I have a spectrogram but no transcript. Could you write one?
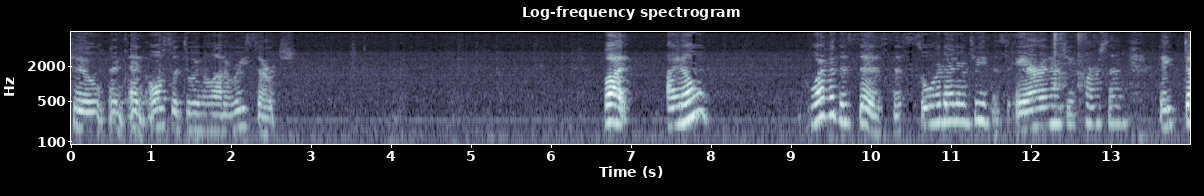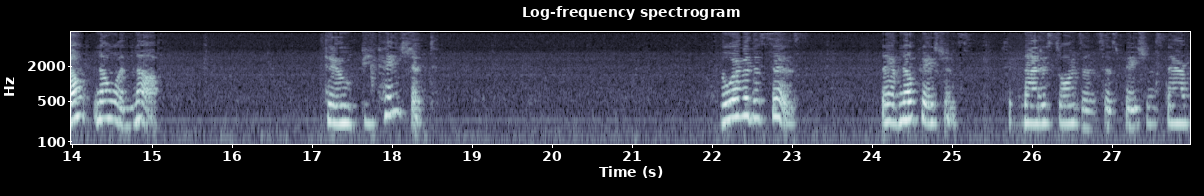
to, and, and also doing a lot of research. But I don't, whoever this is, this sword energy, this air energy person, they don't know enough to be patient. Whoever this is, they have no patience. See the Knight of Swords and it says patience there.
